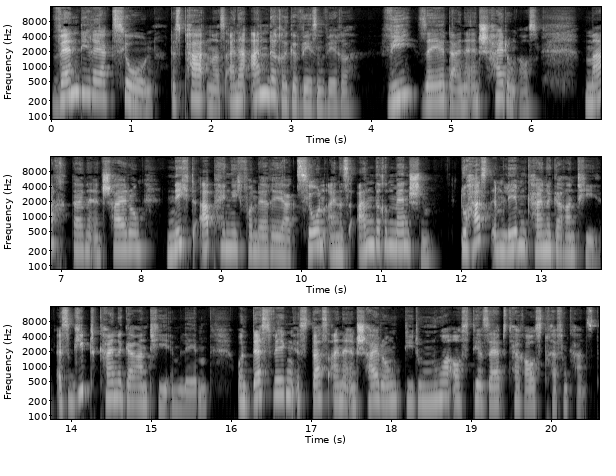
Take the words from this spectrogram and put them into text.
wenn die Reaktion des Partners eine andere gewesen wäre, wie sähe deine Entscheidung aus? Mach deine Entscheidung nicht abhängig von der Reaktion eines anderen Menschen. Du hast im Leben keine Garantie. Es gibt keine Garantie im Leben. Und deswegen ist das eine Entscheidung, die du nur aus dir selbst heraus treffen kannst.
